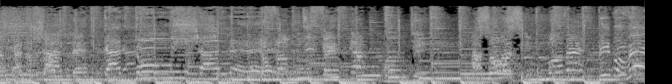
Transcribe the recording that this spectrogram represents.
Gado chalet, gardons chalet, plom ti fe kapote Aso wasi mouve li mauvais, De nou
